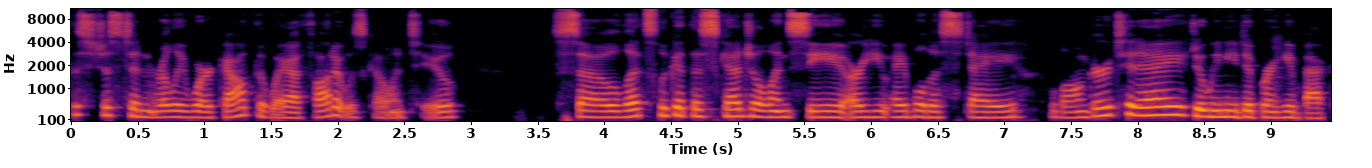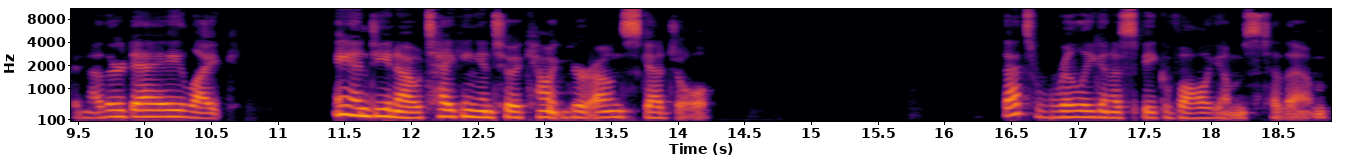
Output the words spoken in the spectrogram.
this just didn't really work out the way I thought it was going to. So let's look at the schedule and see are you able to stay longer today? Do we need to bring you back another day? Like, and, you know, taking into account your own schedule. That's really going to speak volumes to them.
